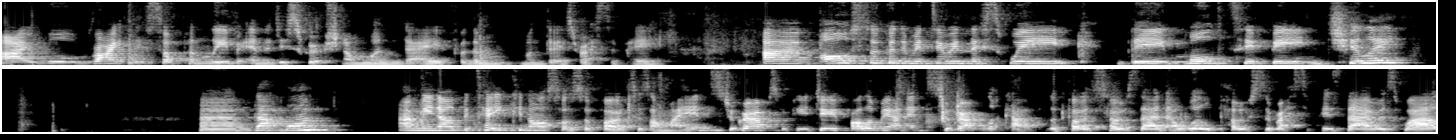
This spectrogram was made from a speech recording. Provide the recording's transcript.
I will write this up and leave it in the description on Monday for the Monday's recipe. I'm also going to be doing this week the multi-bean chili. Um, that one I mean, I'll be taking all sorts of photos on my Instagram. So if you do follow me on Instagram, look out for the photos there. And I will post the recipes there as well.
